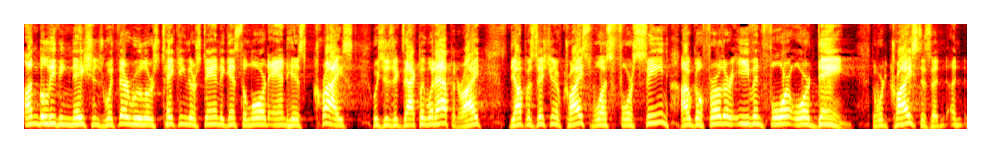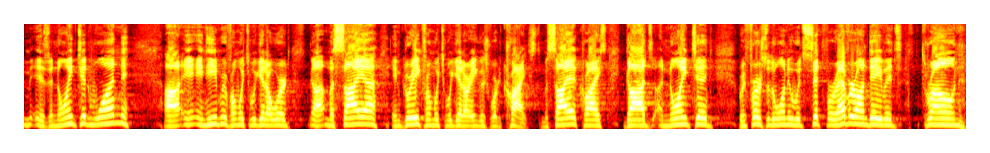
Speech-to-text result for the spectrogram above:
unbelieving nations with their rulers taking their stand against the Lord and his Christ, which is exactly what happened, right? The opposition of Christ was foreseen. I'll go further, even foreordained. The word Christ is, a, is anointed one. Uh, in, Hebrew, from which we get our word uh, Messiah, in Greek, from which we get our English word Christ. Messiah, Christ, God's anointed, refers to the one who would sit forever on David's throne,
